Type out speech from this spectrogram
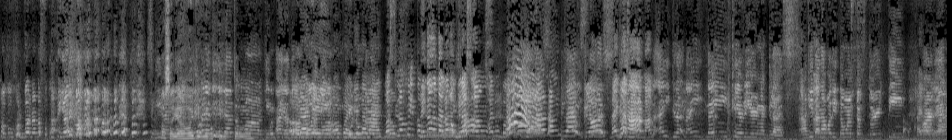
Ako kurba na nasa kutiyan mo. Sige Ah, sayang, oy, di mo makita, oh. Ay. Oh, pwede Hulugan. naman. Mas lami ito. Nito na talo kung glass ang ano ba? Glass ang glass. Glass. Nay, glass? Na- Ay, gla- na ay, na ay carrier na glass. Nakita na ako dito more than 30 RM.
